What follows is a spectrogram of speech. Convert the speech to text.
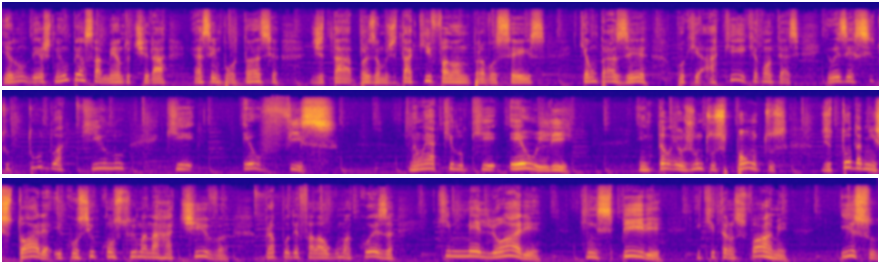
E eu não deixo nenhum pensamento tirar essa importância de estar, por exemplo, de estar aqui falando para vocês, que é um prazer, porque aqui o que acontece? Eu exercito tudo aquilo que eu fiz. Não é aquilo que eu li. Então eu junto os pontos de toda a minha história e consigo construir uma narrativa para poder falar alguma coisa que melhore, que inspire e que transforme. Isso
